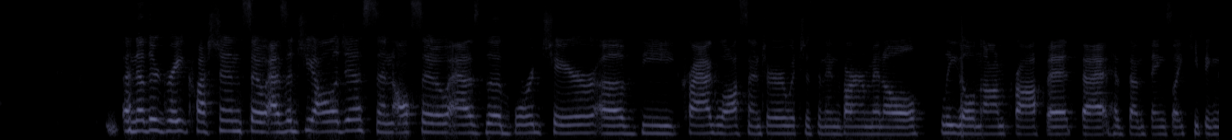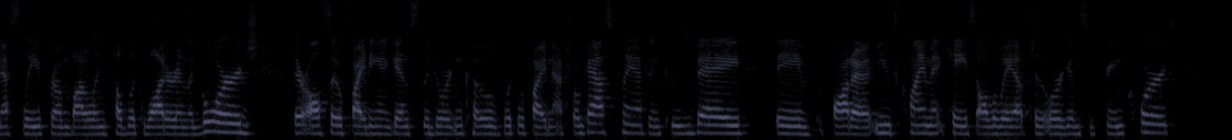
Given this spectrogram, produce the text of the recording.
Another great question. So as a geologist and also as the board chair of the Crag Law Center, which is an environmental legal nonprofit that has done things like keeping Nestle from bottling public water in the gorge, they're also fighting against the Jordan Cove liquefied natural gas plant in Coos Bay. They've fought a youth climate case all the way up to the Oregon Supreme Court.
